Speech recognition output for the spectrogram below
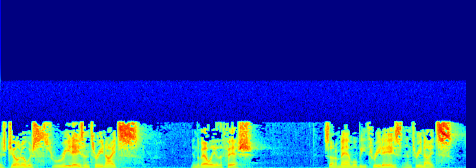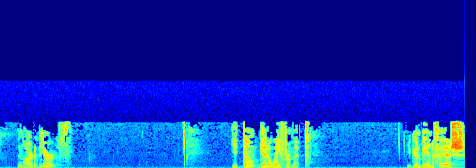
As Jonah was three days and three nights in the belly of the fish, Son of Man will be three days and three nights in the heart of the earth. You don't get away from it. You're going to be in a fish,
